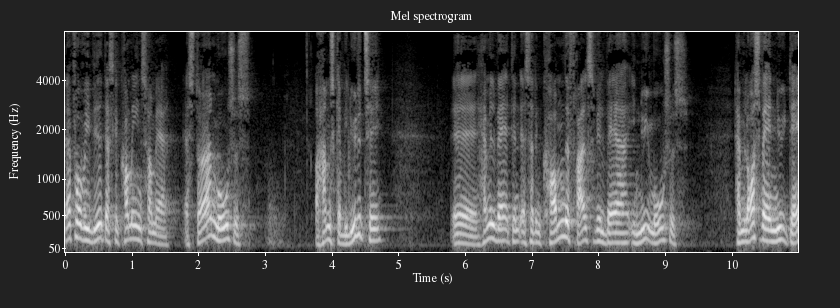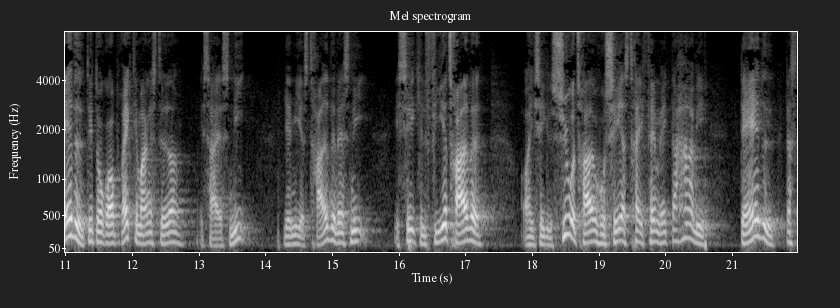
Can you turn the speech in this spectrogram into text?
Der får vi at vide, at der skal komme en, som er, er større end Moses, og ham skal vi lytte til. Øh, han vil være, den, altså den kommende frelse vil være en ny Moses. Han vil også være en ny David. Det dukker op rigtig mange steder. Esajas 9, Jeremias 30, vers 9, Ezekiel 34 og Ezekiel 37, Hoseas 3, 5, ikke? der har vi David. Der,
